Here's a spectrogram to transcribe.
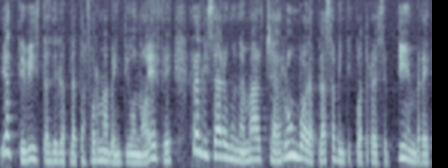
y activistas de la plataforma 21F realizaron una marcha rumbo a la Plaza 24 de septiembre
